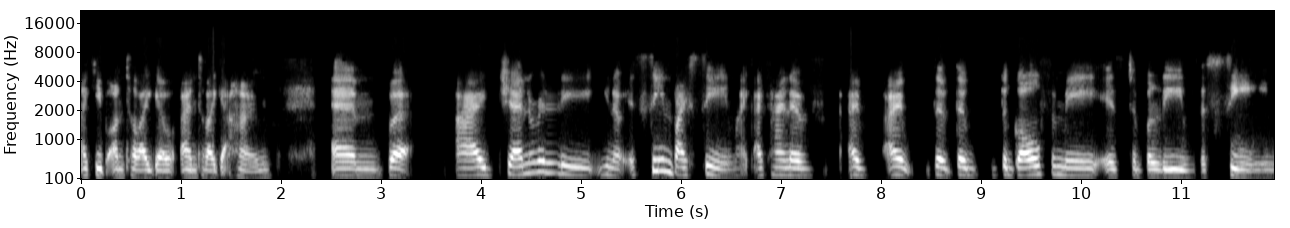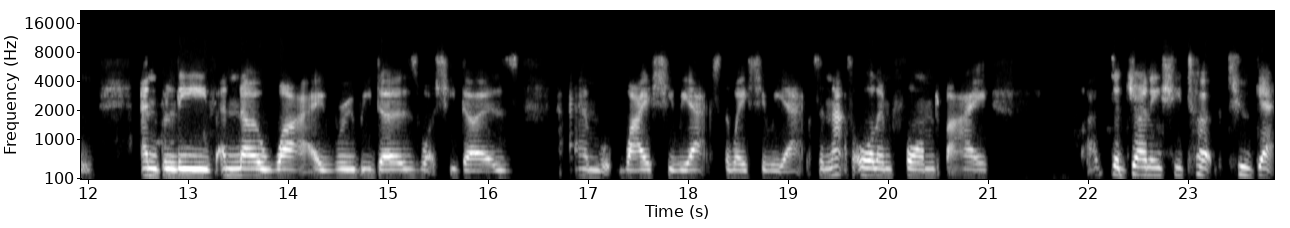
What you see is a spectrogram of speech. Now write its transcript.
i keep until i go until i get home um but i generally you know it's scene by scene like i kind of i i the the, the goal for me is to believe the scene and believe and know why ruby does what she does and why she reacts the way she reacts and that's all informed by uh, the journey she took to get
